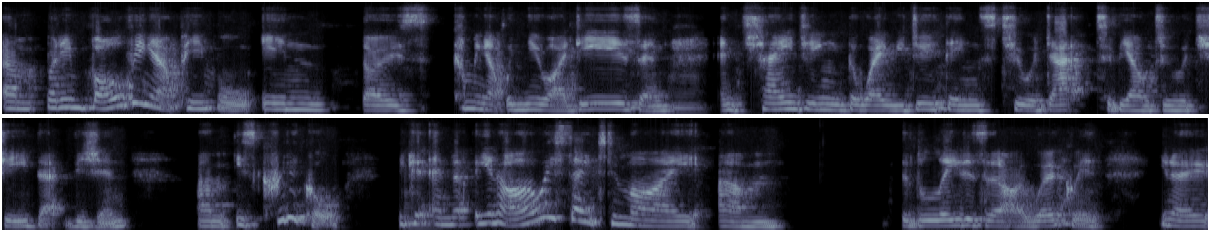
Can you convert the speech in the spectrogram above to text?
Um, but involving our people in those coming up with new ideas and mm. and changing the way we do things to adapt to be able to achieve that vision um, is critical. Because, mm. and you know, I always say to my um, the leaders that I work with, you know,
